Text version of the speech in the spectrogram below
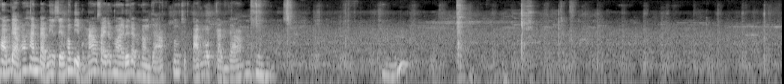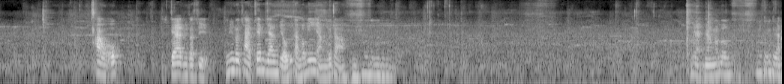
หอมแดงเขาหั่นแบบนี้เสียเขาบีบของหน้าใส่จังหน่อยด้วยจ้ะพี่น้องจ๋าเพิ่งสิตตัดรสกันจ้าอืมข้าวอบแกะมีกระสิ นี่รสชาติเข้มย่างเดียวที่กันก็มีอย่างเลยจ้ะแม่ยังมาเบิ่ง อย่า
